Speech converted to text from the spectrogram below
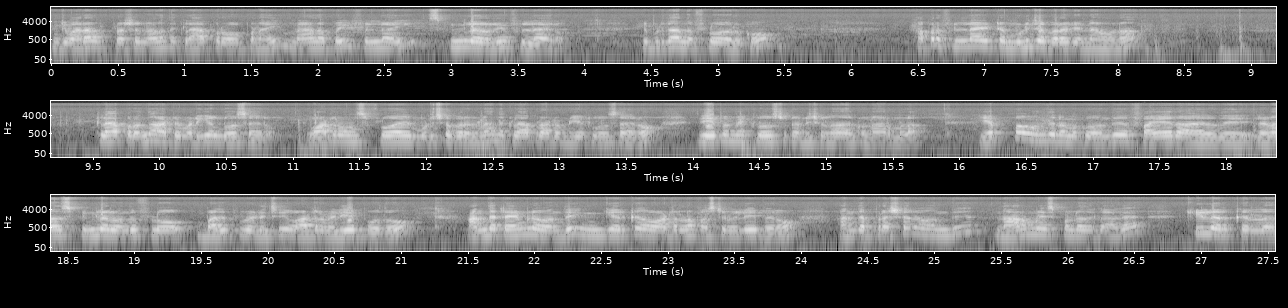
இங்கே வர ப்ரெஷர்னால அந்த கிளாப்பர் ஓப்பன் ஆகி மேலே போய் ஃபில் ஆகி ஸ்ப்ரிங்லர் வரையும் ஃபில் ஆயிரும். இப்படி தான் அந்த ஃப்ளோ இருக்கும். அப்புறம் ஃபில் ஆகிட்ட முடிஞ்ச பிறகு என்ன ஆகுனா கிளாப்பர் வந்து ஆட்டோமேட்டிக்காக க்ளோஸ் ஆயிரும். வாட்டர் ஒன்ஸ் ஃப்ளோ ஆகி முடிச்ச பிறகுனா அந்த கிளாப்பர் ஆட்டோமேட்டிக்காக க்ளோஸ் ஆயிரும். இது எப்பவுமே க்ளோஸ்டு கண்டிஷனில் தான் இருக்கும் நார்மலாக எப்போ வந்து நமக்கு வந்து ஃபயர் ஆகுது இல்லைனா ஸ்ப்ரிங்லர் வந்து ஃப்ளோ பல்ப் வெடித்து வாட்டர் வெளியே போதும் அந்த டைமில் வந்து இங்கே இருக்க வாட்டர்லாம் ஃபஸ்ட்டு வெளியே போயிடும் அந்த ப்ரெஷரை வந்து நார்மலைஸ் பண்ணுறதுக்காக கீழே இருக்கிற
